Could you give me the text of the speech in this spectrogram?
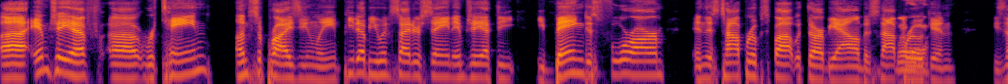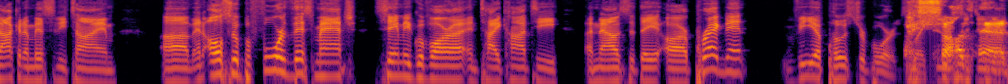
Uh, MJF uh, retained, unsurprisingly. PW Insider saying MJF he, he banged his forearm in this top rope spot with Darby Allin, but it's not uh-huh. broken. He's not going to miss any time. Um, and also before this match, Sammy Guevara and Tay Conti announced that they are pregnant via poster boards. Like I saw that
